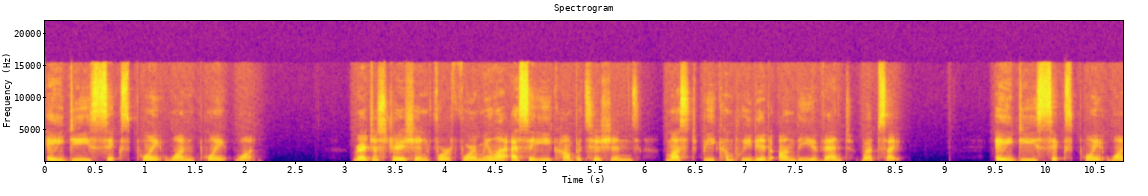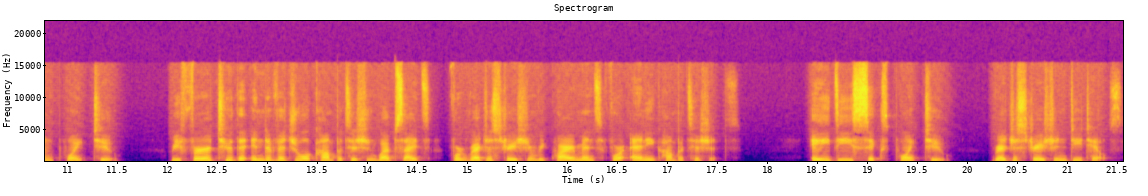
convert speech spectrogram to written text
AD 6.1.1 Registration for Formula SAE competitions must be completed on the event website. AD 6.1.2 Refer to the individual competition websites for registration requirements for any competitions. AD 6.2 Registration Details.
